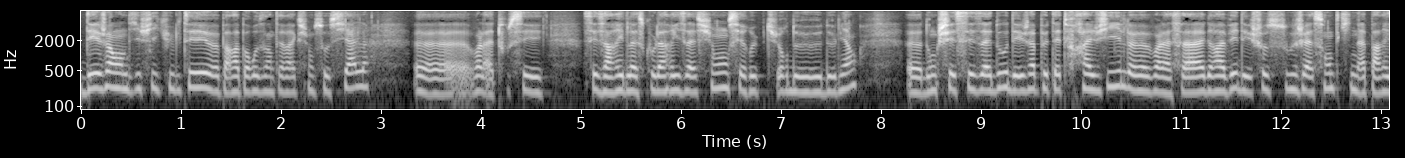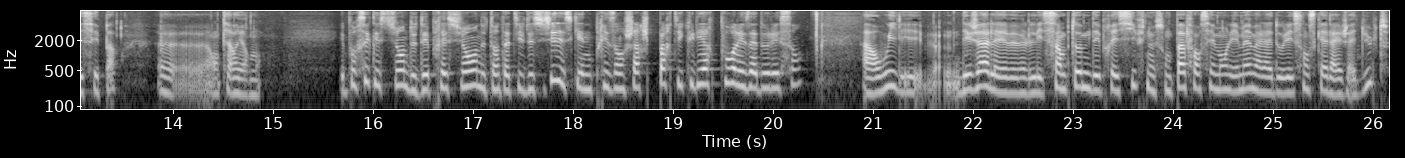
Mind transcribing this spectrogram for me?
déjà en difficulté euh, par rapport aux interactions sociales. Euh, voilà, tous ces, ces, arrêts de la scolarisation, ces ruptures de, de liens. Euh, donc chez ces ados déjà peut-être fragiles, euh, voilà, ça a aggravé des choses sous-jacentes qui n'apparaissaient pas euh, antérieurement. Et pour ces questions de dépression, de tentative de suicide, est-ce qu'il y a une prise en charge particulière pour les adolescents? Alors oui, déjà, les, symptômes dépressifs ne sont pas forcément les mêmes à l'adolescence qu'à l'âge adulte,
